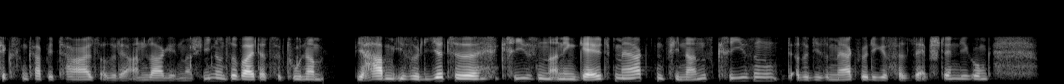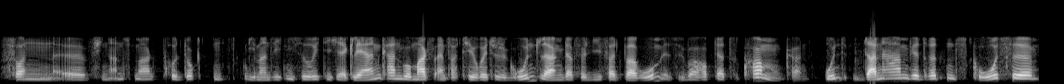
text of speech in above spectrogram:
fixen Kapitals, also der Anlage in Maschinen und so weiter zu tun haben. Wir haben isolierte Krisen an den Geldmärkten, Finanzkrisen, also diese merkwürdige Verselbstständigung von äh, Finanzmarktprodukten, die man sich nicht so richtig erklären kann, wo Marx einfach theoretische Grundlagen dafür liefert, warum es überhaupt dazu kommen kann. Und dann haben wir drittens große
